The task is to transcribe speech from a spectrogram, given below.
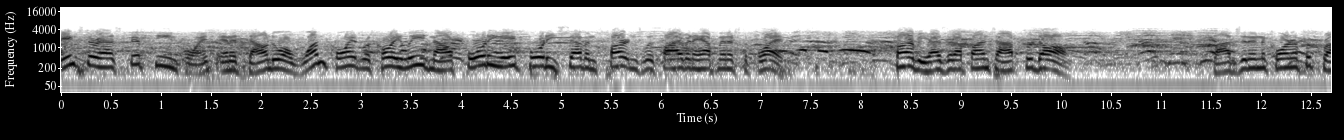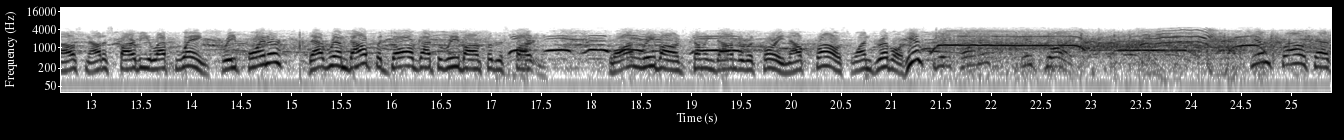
Inkster has 15 points, and it's down to a one-point Rocori lead now, 48-47 Spartans with five and a half minutes to play. Sparby has it up on top for Dahl. Bobs it in the corner for Kraus. Now to Sparby left wing. Three-pointer. That rimmed out, but Dahl got the rebound for the Spartans. Long rebounds coming down to Rocori. Now Kraus, one dribble. His three-pointer is good. Jim Kraus has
